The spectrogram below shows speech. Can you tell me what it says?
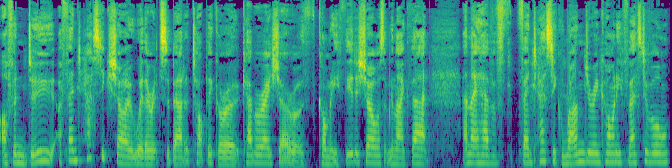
often do a fantastic show whether it's about a topic or a cabaret show or a comedy theatre show or something like that and they have a f- fantastic run during comedy festival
